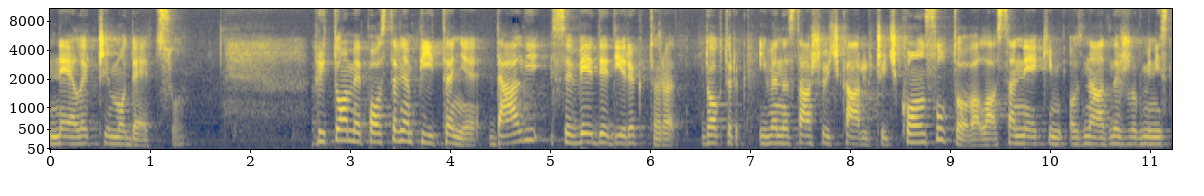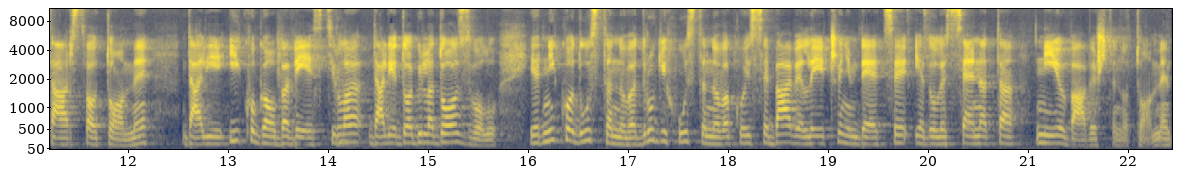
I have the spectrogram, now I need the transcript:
ne lečimo decu. Pri tome postavljam pitanje da li se VD direktora dr. Ivana Stašević-Karličić konsultovala sa nekim od nadležnog ministarstva o tome da li je ikoga obavestila, da li je dobila dozvolu, jer niko od ustanova, drugih ustanova koji se bave lečenjem dece i adolescenata nije obavešten o tome.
